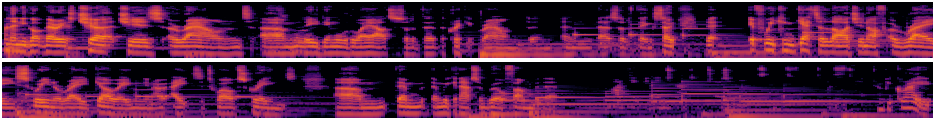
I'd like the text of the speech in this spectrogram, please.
And then you've got various churches around, um, leading all the way out to sort of the, the cricket ground and, and that sort of thing. So that if we can get a large enough array, screen array going, you know, eight to twelve screens, um, then then we can have some real fun with it. I think an interactive treasure hunt sounds fantastic. It'd be great.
